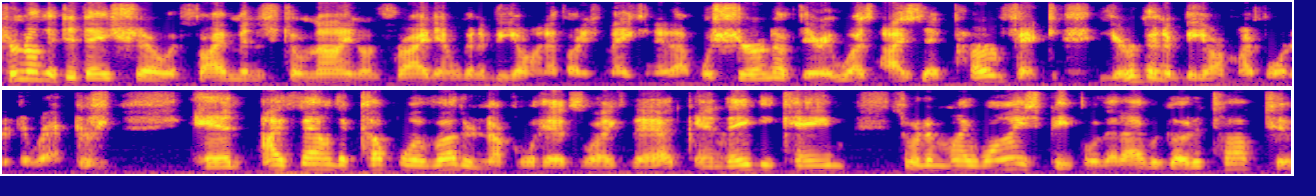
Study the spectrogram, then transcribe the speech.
turn on the Today Show at five minutes till nine on Friday. I'm going to be on." I thought he's making it up. Well, sure enough, there he was. I said, "Perfect. You're going to be on my board of directors." And I found a couple of other knuckleheads like that, and they became sort of my wise people that I would go to talk to.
